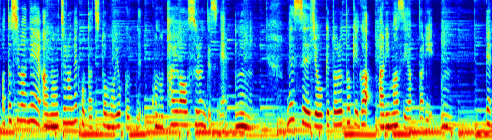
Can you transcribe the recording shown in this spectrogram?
私はねあのうちの猫たちともよく、ね、この対話をするんですね。うん。メッセージを受け取る時がありますやっぱり。うん。で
